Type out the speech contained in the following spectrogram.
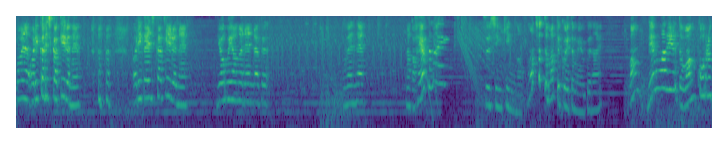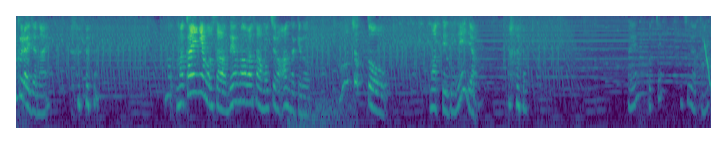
ごめん折り返しかけるね。折り返しかけるね。業務用の連絡。ごめんね。なんか早くない？通信切るのもうちょっと待ってくれてもよくない？ワン電話で言うとワンコールくらいじゃない？ま魔界にもさ電話はさもちろんあんだけどもうちょっと待っててねえじゃん。えこっち？こっちだったよ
